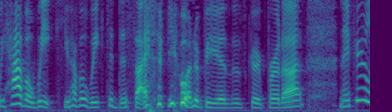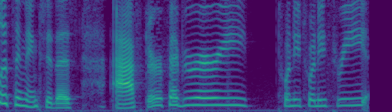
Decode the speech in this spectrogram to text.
we have a week. You have a week to decide if you want to be in this group or not. And if you're listening to this after February 2023,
